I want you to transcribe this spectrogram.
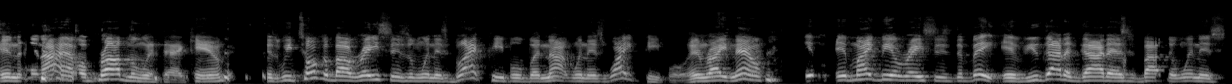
and and I have a problem with that, Cam, because we talk about racism when it's black people, but not when it's white people. And right now, it, it might be a racist debate. If you got a guy that's about to win his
